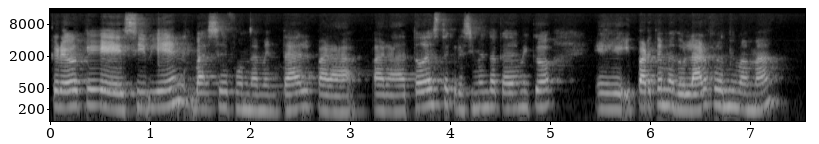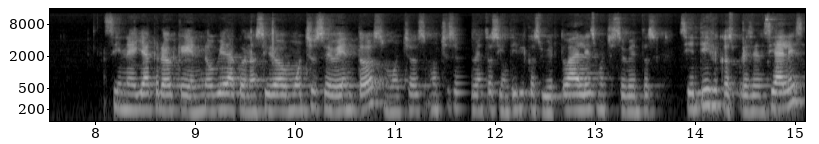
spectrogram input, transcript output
creo que si bien va a ser fundamental para, para todo este crecimiento académico eh, y parte medular fue mi mamá, sin ella creo que no hubiera conocido muchos eventos, muchos, muchos eventos científicos virtuales, muchos eventos científicos presenciales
